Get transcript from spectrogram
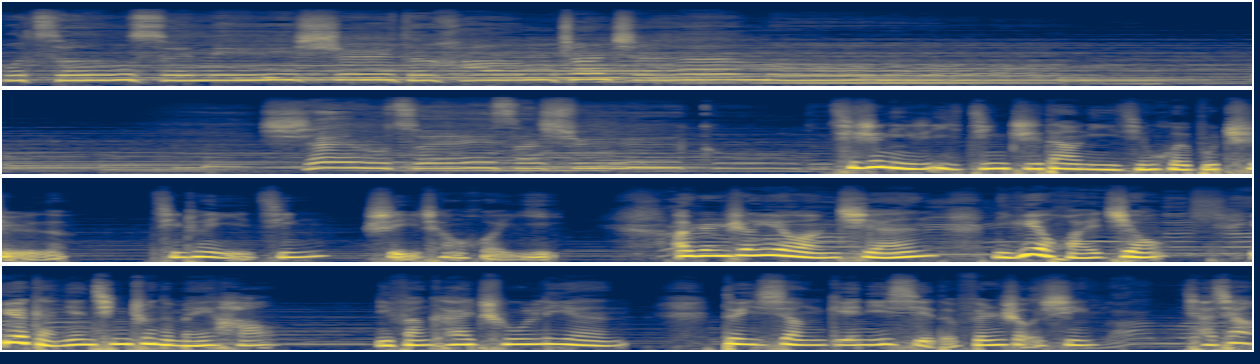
我曾随迷失的航船沉没。陷入璀璨虚空其实你已经知道，你已经回不去了。青春已经是一场回忆，而人生越往前，你越怀旧，越感念青春的美好。你翻开初恋对象给你写的分手信，瞧瞧，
